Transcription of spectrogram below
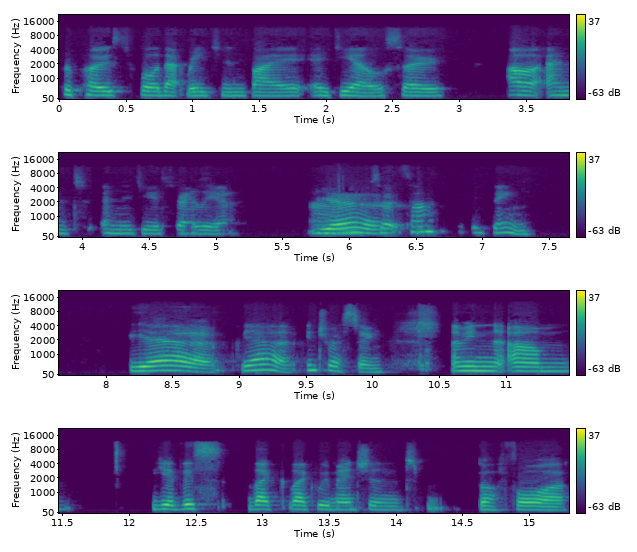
proposed for that region by AGL so uh, and Energy Australia. Um, yeah. So it sounds like a good thing. Yeah, yeah, interesting. I mean, um, yeah, this like like we mentioned before,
